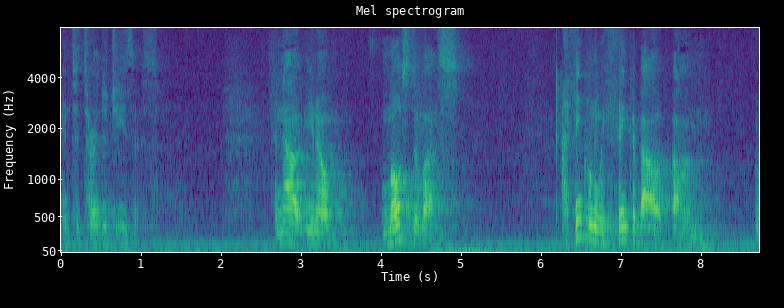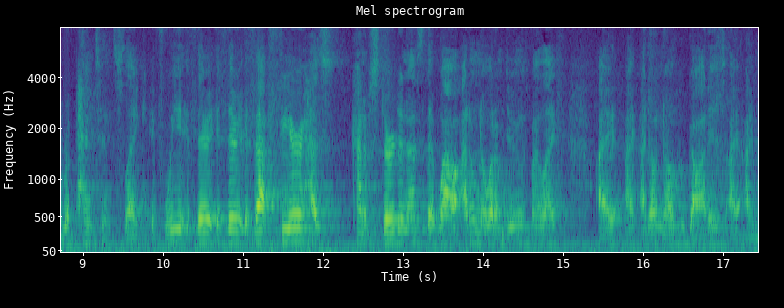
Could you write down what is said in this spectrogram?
and to turn to Jesus. And now, you know, most of us, I think when we think about um, repentance, like if we, if there, if there, if that fear has kind of stirred in us that wow, I don't know what I'm doing with my life, I, I, I don't know who God is, I, I'm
